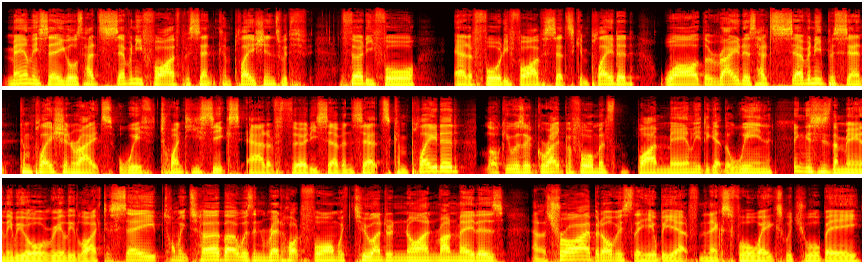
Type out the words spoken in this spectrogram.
Manly Seagulls had 75% completions with 34 out of 45 sets completed, while the Raiders had 70% completion rates with 26 out of 37 sets completed. Look, it was a great performance by Manly to get the win. I think this is the Manly we all really like to see. Tommy Turbo was in red hot form with 209 run meters and a try, but obviously he'll be out for the next four weeks, which will be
